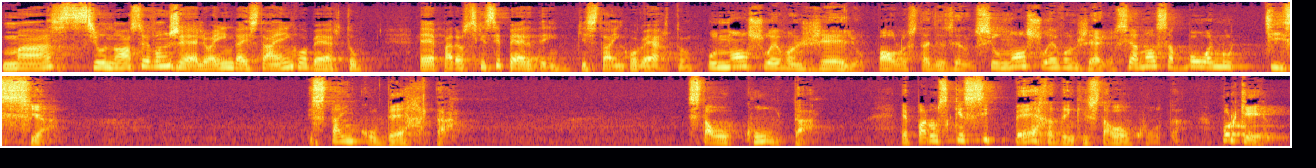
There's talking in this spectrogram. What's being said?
Mas, se o nosso Evangelho ainda está encoberto, é para os que se perdem que está encoberto. O nosso evangelho, Paulo está dizendo, se o nosso evangelho, se a nossa boa notícia está encoberta, está oculta, é para os que se perdem que está oculta. Por quê?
